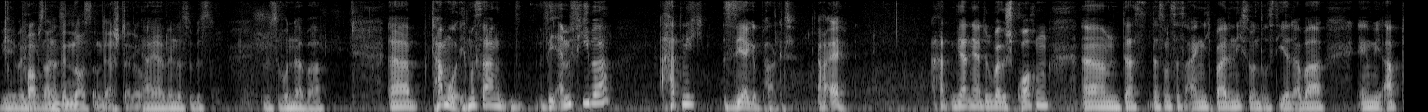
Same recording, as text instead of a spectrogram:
wir überleben Props an das. Windows an der Stelle. Ja, ja, Windows, du bist, du bist wunderbar. Äh, Tammo, ich muss sagen, WM-Fieber hat mich sehr gepackt. Ach, ey. Hat, wir hatten ja darüber gesprochen, ähm, dass, dass uns das eigentlich beide nicht so interessiert, aber irgendwie ab,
